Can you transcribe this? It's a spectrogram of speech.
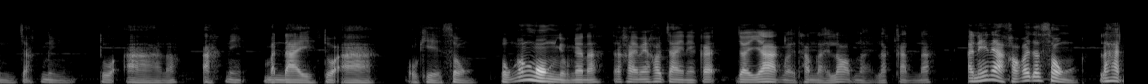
1 จาก 1 ตัว R เนาะอะนี่บันไดตัว R โอเค ส่ง ผมก็งงอยู่เหมือนกันนะ ถ้าใครไม่เข้าใจเนี่ยก็จะยากหน่อยทำหลายรอบหน่อยละกันนะ อันนี้เนี่ยเขาก็จะส่งรหัส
